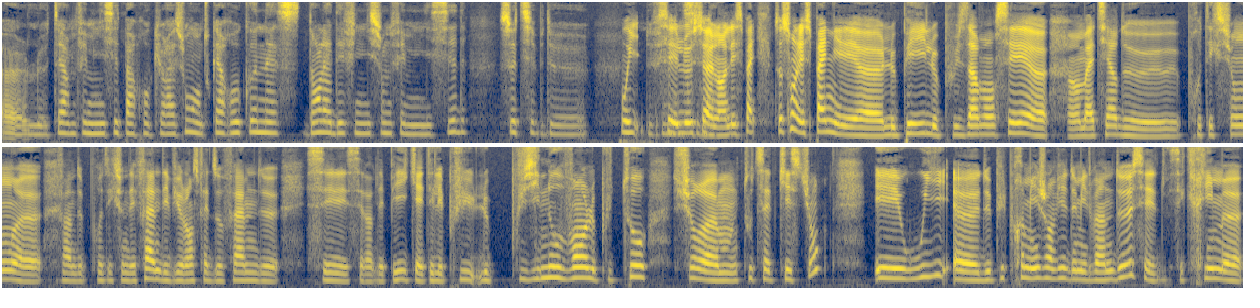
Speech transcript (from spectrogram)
le terme féminicide par procuration, ou en tout cas reconnaissent dans la définition de féminicide ce type de, oui, c'est le seul. Hein. L'Espagne. De toute façon, l'Espagne est euh, le pays le plus avancé euh, en matière de protection, euh, enfin de protection des femmes, des violences faites aux femmes. De... C'est, l'un des pays qui a été les plus, le plus innovant le plus tôt sur toute cette question. Et oui, depuis le 1er janvier 2022, ces, ces crimes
